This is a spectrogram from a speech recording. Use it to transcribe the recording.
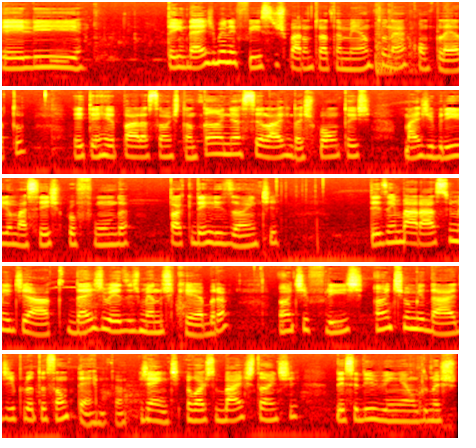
Ele tem 10 benefícios para um tratamento né, completo. Ele tem reparação instantânea, selagem das pontas, mais de brilho, maciez profunda, toque deslizante, desembaraço imediato, 10 vezes menos quebra, antifrizz, anti-umidade e proteção térmica. Gente, eu gosto bastante desse livinho, é um dos meus,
